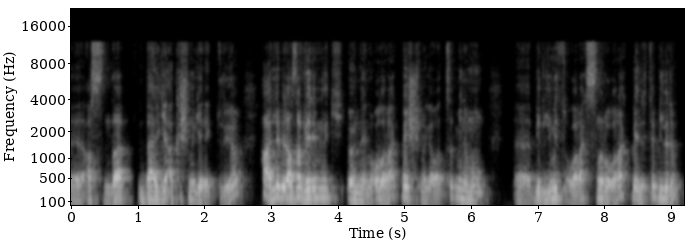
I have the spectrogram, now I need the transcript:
e, aslında belge akışını gerektiriyor. Haliyle biraz da verimlilik önlemi olarak 5 megawattı minimum e, bir limit olarak, sınır olarak belirtebilirim.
